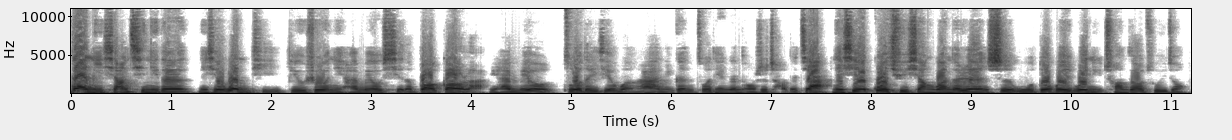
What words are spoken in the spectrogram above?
但你想起你的那些问题，比如说你还没有写的报告啦，你还没有做的一些文案，你跟昨天跟同事吵的架，那些过去相关的人事物都会为你创造出一种。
